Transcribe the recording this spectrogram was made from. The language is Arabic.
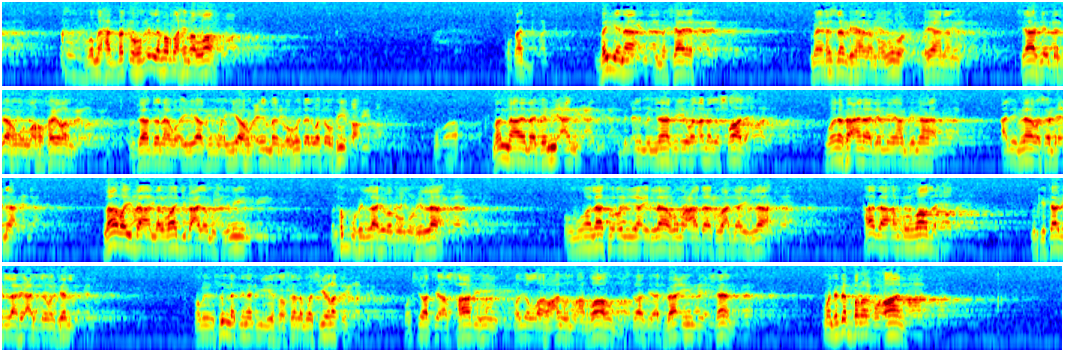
ومحبتهم إلا من رحم الله. وقد بين المشايخ ما يلزم في هذا الموضوع بيانا. شافيا جزاهم الله خيرا وزادنا وإياكم وإياهم علما وهدى وتوفيقا. ومن علينا جميعا بالعلم النافع والعمل الصالح. ونفعنا جميعا بما علمنا وسمعنا. لا ريب أن الواجب على المسلمين الحب في الله والبغض في الله. وموالاة أولياء الله ومعاداة أعداء الله. هذا أمر واضح من كتاب الله عز وجل ومن سنة نبيه صلى الله عليه وسلم وسيرته وسيرة أصحابه رضي الله عنهم وأرضاهم وسيرة أتباعهم بإحسان. ومن تدبر القرآن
